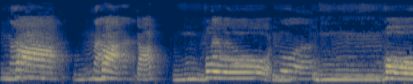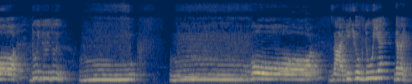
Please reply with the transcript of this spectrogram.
Ва. Ва. Так. Во. Во. Дуй, дуй, дуй. Ву. Во. Владічок дує. Давай.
